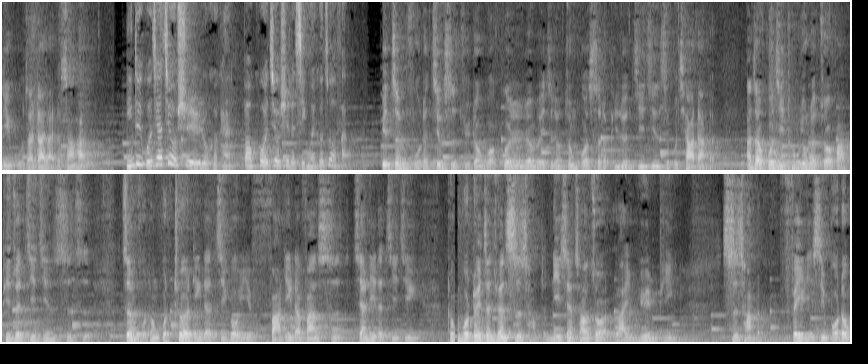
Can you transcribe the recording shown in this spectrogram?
低股灾带来的伤害。您对国家救市如何看？包括救市的行为和做法。对政府的救市举动，我个人认为这种中国式的平准基金是不恰当的。按照国际通用的做法，平准基金是指政府通过特定的机构以法定的方式建立的基金，通过对证券市场的逆向操作来熨平市场的非理性波动，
